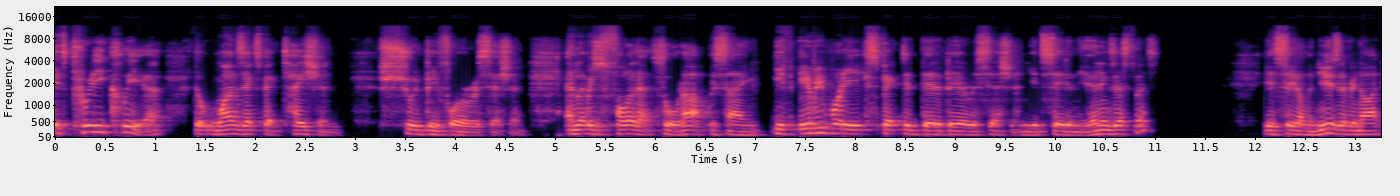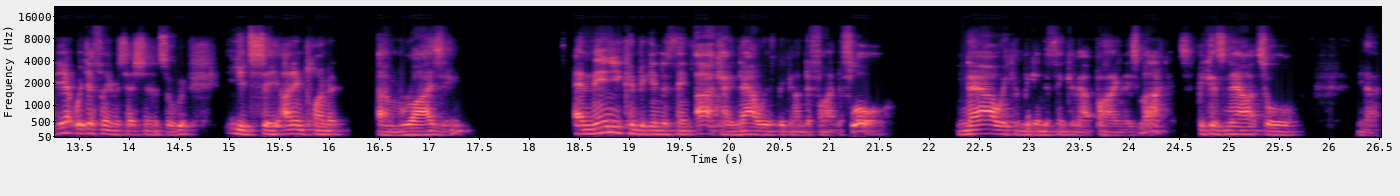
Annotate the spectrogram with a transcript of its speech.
it's pretty clear that one's expectation should be for a recession. And let me just follow that thought up with saying if everybody expected there to be a recession, you'd see it in the earnings estimates, You'd see it on the news every night. Yeah, we're definitely in recession. It's all good. You'd see unemployment um, rising. And then you can begin to think, okay, now we've begun to find a floor. Now we can begin to think about buying these markets because now it's all, you know,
